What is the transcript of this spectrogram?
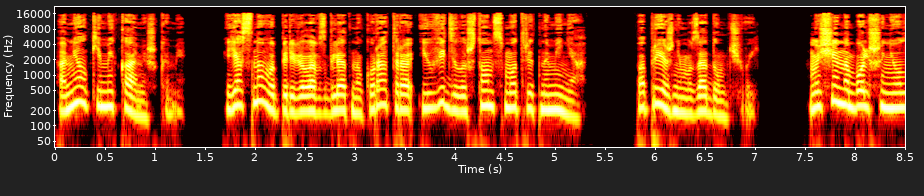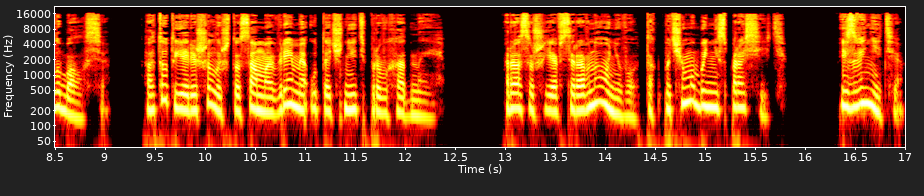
а мелкими камешками. Я снова перевела взгляд на куратора и увидела, что он смотрит на меня, по-прежнему задумчивый. Мужчина больше не улыбался. А тут я решила, что самое время уточнить про выходные. Раз уж я все равно у него, так почему бы не спросить? «Извините»,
